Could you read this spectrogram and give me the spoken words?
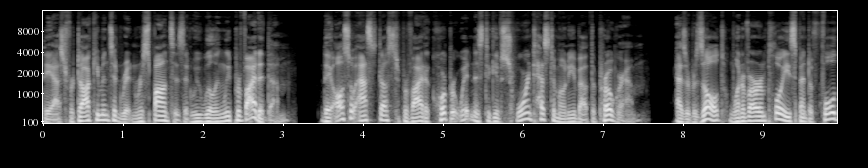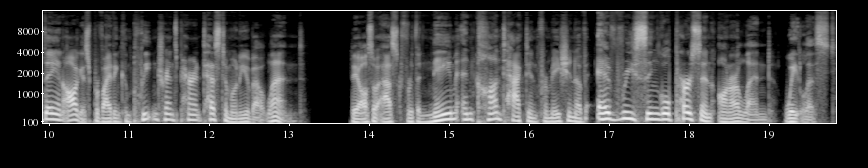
They asked for documents and written responses, and we willingly provided them. They also asked us to provide a corporate witness to give sworn testimony about the program. As a result, one of our employees spent a full day in August providing complete and transparent testimony about Lend. They also ask for the name and contact information of every single person on our Lend waitlist.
